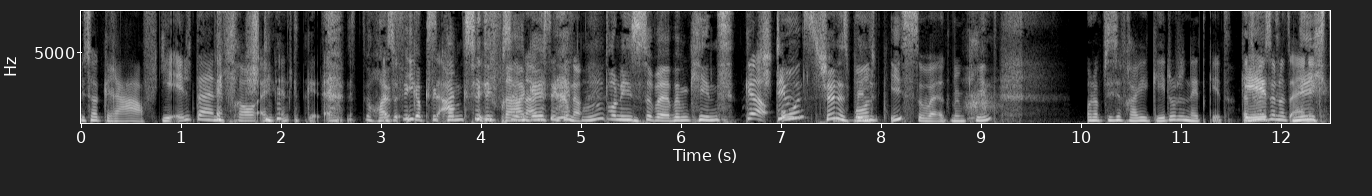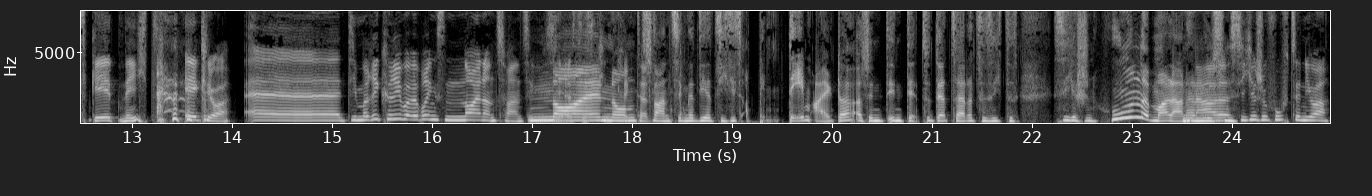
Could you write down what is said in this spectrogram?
wie so ein Graph. Je älter eine Frau, ein, ein, ein, also Häufiger bekommt sie die Frage, genau. und wann ist soweit beim Kind? Genau. Stimmt, Und, schönes Bild. Und ist soweit mit dem Kind. Und ob diese Frage geht oder nicht geht. Also wir Geht sind uns einig. nicht. Geht nicht. eh klar. Äh, die Marie Curie war übrigens 29, wie sie ihr erstes Kind gekriegt hat. 29, na, die hat sich das ab in dem Alter, also in, in der, zu der Zeit hat sie sich das sicher schon hundertmal anhören Na, müssen. sicher schon 15 Jahre.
